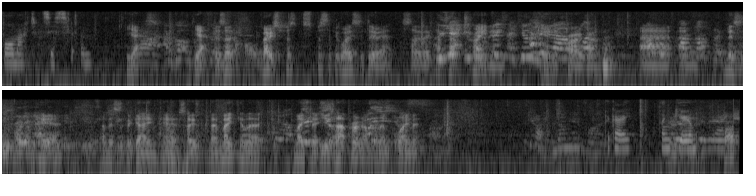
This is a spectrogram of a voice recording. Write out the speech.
formatted system? Yes. Yeah, there's a very spe- specific ways to do it, so they've had to have training in the program. Uh, and this is the program here, and this is the game here. So they're making it, making it using that program and then playing it. Okay, thank you. Bye.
